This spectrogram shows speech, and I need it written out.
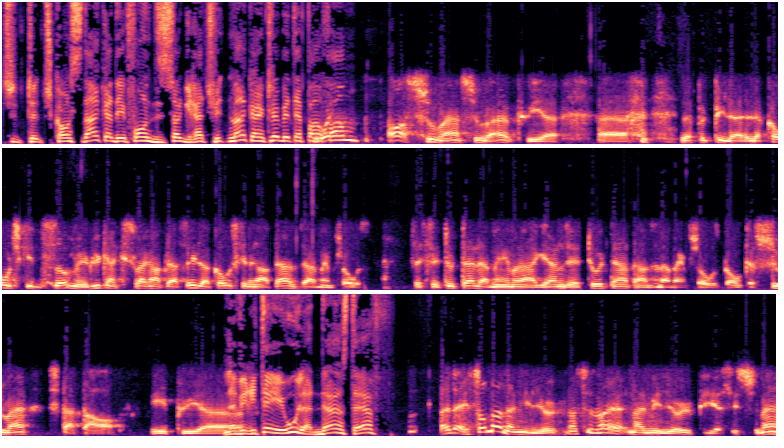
tu, tu- tu considères que des fois, on dit ça gratuitement qu'un club était pas en Oui. forme? Ah, souvent, souvent. Puis, euh, euh, le, puis le, le coach qui dit ça, mais lui, quand il se fait remplacer, le coach qui le remplace dit la même chose. C'est, tout le temps la même rengaine. J'ai tout le temps entendu la même chose. Donc, souvent, c'est à tort. Et puis... Euh, La vérité est où là-dedans, Steph? euh, ben, sûrement dans le milieu. Non, souvent dans le milieu. Puis euh, c'est souvent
